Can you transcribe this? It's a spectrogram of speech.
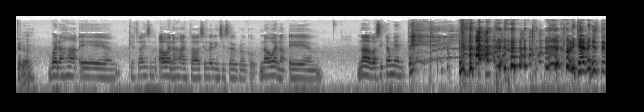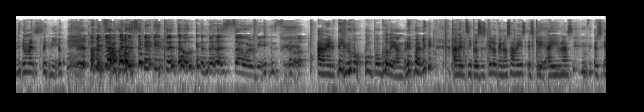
perdón. Bueno, ajá, eh, ¿qué estaba diciendo? Ah, bueno, ajá, estaba haciendo el inciso del broco. No, bueno, eh, nada, básicamente. Oriana, este tema es serio. Coño, pero en serio, tú estás buscando las sour beans, ¿no? A ver, tengo un poco de hambre, ¿vale? A ver, chicos, es que lo que no sabéis es que hay unas. Es que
